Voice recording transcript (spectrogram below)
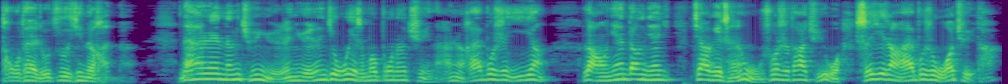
窦太主自信的很呢。男人能娶女人，女人就为什么不能娶男人？还不是一样？老年当年嫁给陈武，说是他娶我，实际上还不是我娶他。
